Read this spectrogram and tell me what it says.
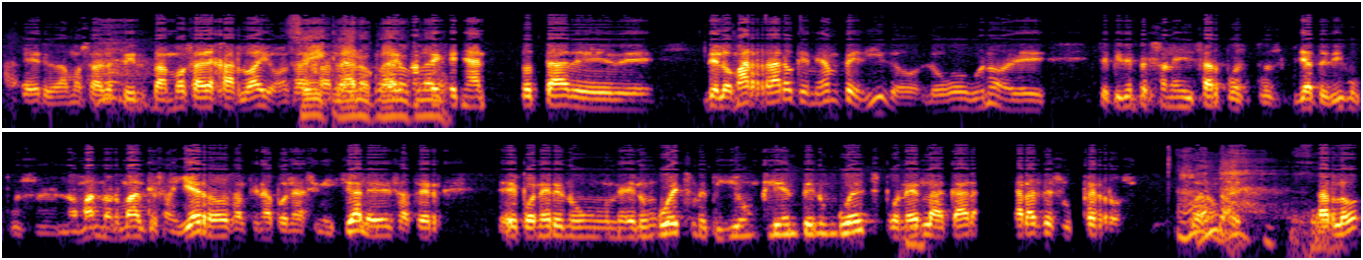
A ver, vamos a decir, vamos a dejarlo ahí, vamos a Sí, dejarlo claro, ahí. claro, Una claro. pequeña anécdota de, de, de lo más raro que me han pedido. Luego, bueno, eh, te piden personalizar, pues, pues ya te digo, pues lo más normal que son hierros, al final poner las iniciales, hacer, eh, poner en un, en un wedge, me pidió un cliente en un wedge poner la cara, caras de sus perros. Bueno, darlo.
